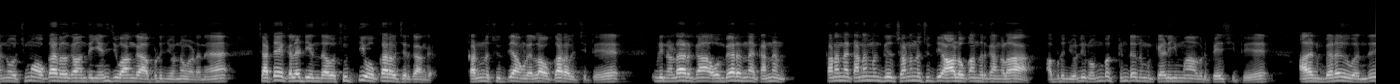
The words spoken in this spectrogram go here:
இன்னும் சும்மா உட்காரதுக்கு வந்து எஞ்சி வாங்க அப்படின்னு சொன்ன உடனே சட்டையை கழட்டி இந்த சுற்றி உட்கார வச்சிருக்காங்க. கண்ணனை சுற்றி அவங்கள எல்லாம் உட்கார வச்சுட்டு இப்படி நல்லா இருக்கா? உன் பேர் என்ன? கண்ணன்? கண்ணனை கண்ணனுக்கு கண்ணனை சுற்றி ஆள் உட்காந்துருக்காங்களா அப்படின்னு சொல்லி ரொம்ப கிண்டலும் கேலியுமா அவர் பேசிட்டு அதன் பிறகு வந்து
